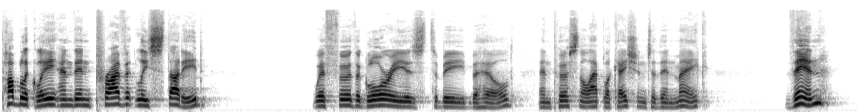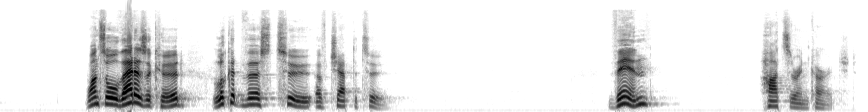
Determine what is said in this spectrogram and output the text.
publicly and then privately studied, where further glory is to be beheld and personal application to then make, then, once all that has occurred, look at verse 2 of chapter 2. Then hearts are encouraged.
